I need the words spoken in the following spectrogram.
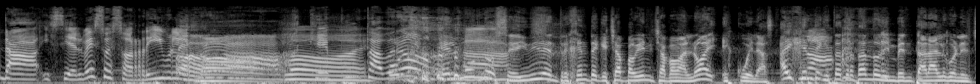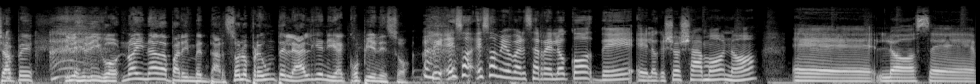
No, y si el beso es horrible. Ah. No. ¡Qué puta bronca! El mundo se divide entre gente que chapa bien y chapa mal. No hay escuelas. Hay gente No. que está tratando de inventar algo en el chape y les digo, no hay nada para inventar. Solo pregúntenle a alguien y copien eso. Sí, eso, eso a mí me parece re loco de eh, lo que yo llamo, ¿no? Eh, los. eh,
